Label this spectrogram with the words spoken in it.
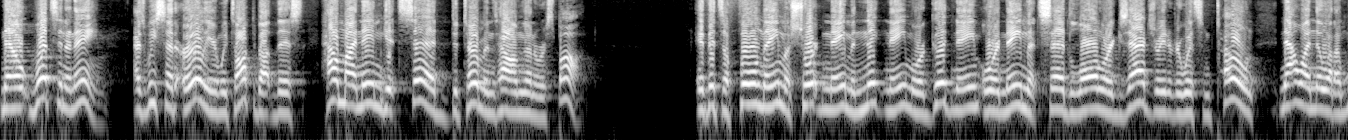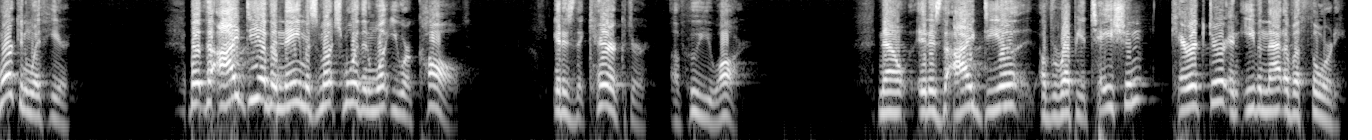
Now, what's in a name? As we said earlier, and we talked about this, how my name gets said determines how I'm going to respond. If it's a full name, a shortened name, a nickname, or a good name, or a name that's said long or exaggerated or with some tone, now I know what I'm working with here. But the idea of a name is much more than what you are called. It is the character of who you are. Now, it is the idea of reputation, character, and even that of authority.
